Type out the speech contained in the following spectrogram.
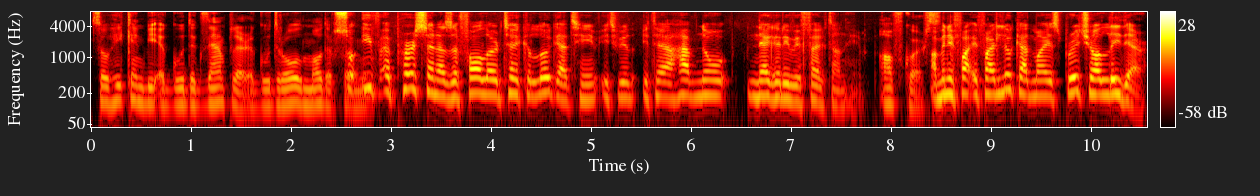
so he can be a good exemplar, a good role model. so me. if a person as a follower take a look at him, it will it will have no negative effect on him. Of course. I mean, if I if I look at my spiritual leader,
